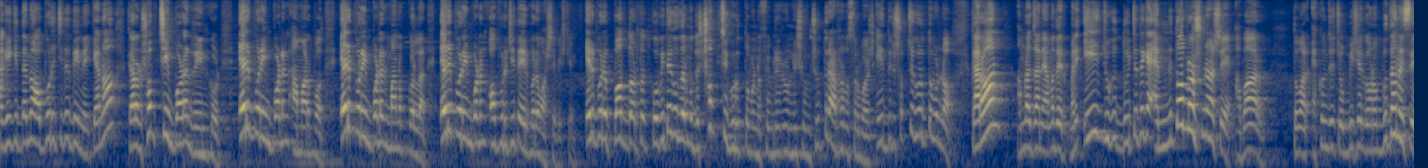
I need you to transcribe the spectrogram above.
আগে কিন্তু আমি অপরিচিত দিনে কেন? কারণ সবচেয়ে ইম্পর্টেন্ট রেইনকোট এরপর ইম্পর্টেন্ট আমার পথ। এরপর ইম্পর্টেন্ট মানব কল্যাণ। এরপর ইম্পর্টেন্ট অপরিচিত, এরপরে মাসে বৃষ্টি। এরপরে পদ্ম অর্থাৎ কবিতাগুলোর মধ্যে সবচেয়ে গুরুত্বপূর্ণ ফেব্রুয়ারি উনিশশো উনসত্তর, আঠারো বছর বয়স। এই দুটি সবচেয়ে গুরুত্বপূর্ণ। কারণ আমরা জানি আমাদের মানে এই যুগ দুইটা থেকে এমনিতেও প্রশ্ন আসে, আবার তোমার এখন যে চব্বিশের গণঅভ্যুত্থান হয়েছে,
